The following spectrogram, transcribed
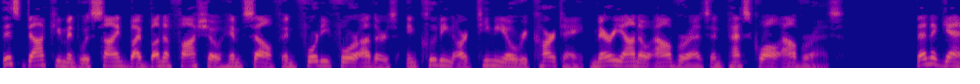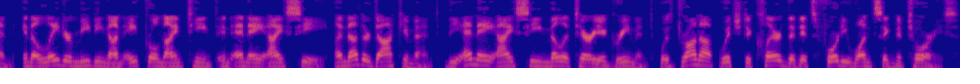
This document was signed by Bonifacio himself and 44 others, including Artemio Ricarte, Mariano Alvarez and Pascual Alvarez. Then again, in a later meeting on April 19 in NAIC, another document, the NAIC Military Agreement, was drawn up which declared that its 41 signatories.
